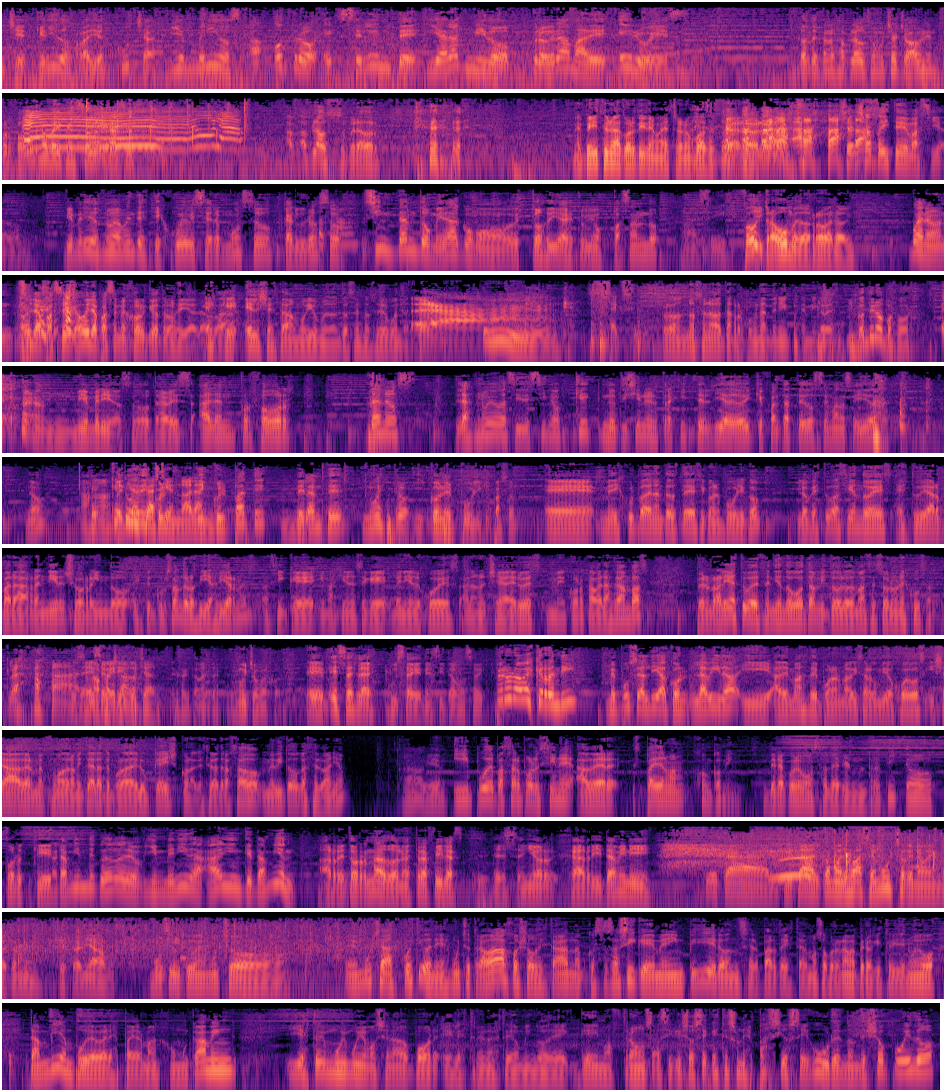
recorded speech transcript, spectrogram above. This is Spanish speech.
noches, queridos radioescuchas. Bienvenidos a otro excelente y arácnido programa de héroes. ¿Dónde están los aplausos, muchachos? Hablen, por favor, no me dejen solo. Gracias. A- Aplausos, operador. Me pediste una cortina, maestro, no puedo hacer todo. No, no, no, no. Ya, ya pediste demasiado. Bienvenidos nuevamente a este jueves hermoso, caluroso, sin tanta humedad como estos días que estuvimos pasando. Fue ultra húmedo, Robert, hoy. Bueno, hoy la pasé, hoy la pasé mejor que otros días, la Es verdad. que él ya estaba muy húmedo, entonces no se dio cuenta. Sexy. Perdón, no sonaba tan repugnante ni- en mi cabeza. Continúa, por favor. Bienvenidos otra vez. Alan, por favor, danos las nuevas y decinos qué noticiones nos trajiste el día de hoy que faltaste dos semanas seguidas. ¿No? Ajá. ¿Qué discul- haciendo, Alan? Disculpate delante nuestro y con el público. ¿Qué pasó? Eh, me disculpa delante de ustedes y con el público. Lo que estuve haciendo es estudiar para rendir. Yo rindo, estoy cursando los días viernes, así que imagínense que venía el jueves a la noche a Héroes, me cortaba las gambas. Pero en realidad estuve defendiendo Gotham y todo lo demás es solo una excusa. Claro, Es una eso fachada. escuchar. Exactamente. Mucho mejor. Eh, Esa es la excusa que necesitamos hoy. Pero una vez que rendí, me puse al día con la vida y además de ponerme a avisar con videojuegos y ya haberme fumado la mitad de la temporada de Luke Cage con la que estoy atrasado, me vi todo Castlevania Ah, bien. y pude pasar por el cine a ver Spider-Man Homecoming. De la cual vamos a hablar en un ratito. Porque Exacto. también tengo que darle la bienvenida a alguien que también ha retornado a nuestras filas. El señor Harry Tamini. ¿Qué tal? ¿Qué tal? ¿Cómo les va? Hace mucho que no vengo también. Te extrañábamos. Mucho. Sí, tuve mucho, eh, muchas cuestiones, mucho trabajo, shows de stand-up, cosas así que me impidieron ser parte de este hermoso programa, pero aquí estoy de nuevo. También pude ver Spider-Man Homecoming y estoy muy muy emocionado por el estreno este domingo de Game of Thrones, así que yo sé que este es un espacio seguro en donde yo puedo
